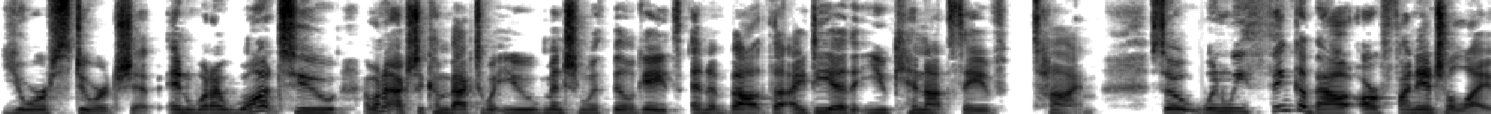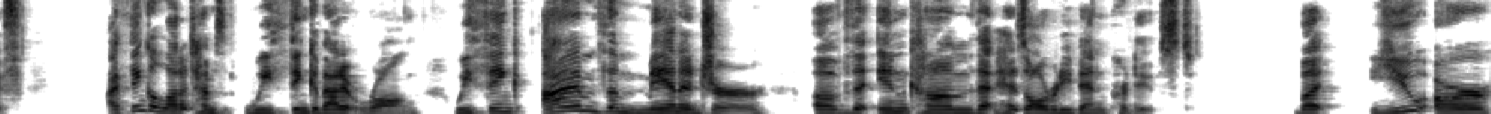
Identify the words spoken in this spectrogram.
your stewardship. And what I want to, I want to actually come back to what you mentioned with Bill Gates and about the idea that you cannot save time. So when we think about our financial life, I think a lot of times we think about it wrong. We think I'm the manager of the income that has already been produced. But you are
